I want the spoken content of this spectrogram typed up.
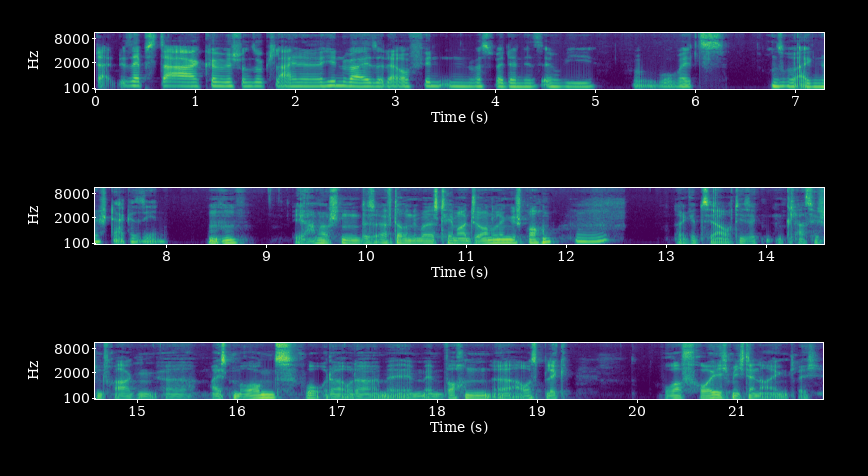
Da, selbst da können wir schon so kleine Hinweise darauf finden, was wir denn jetzt irgendwie, wo wir jetzt unsere eigene Stärke sehen. Mhm. Wir haben ja schon des Öfteren über das Thema Journaling gesprochen. Mhm. Da gibt's ja auch diese klassischen Fragen, äh, meist morgens wo, oder, oder im, im Wochenausblick. Worauf freue ich mich denn eigentlich?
